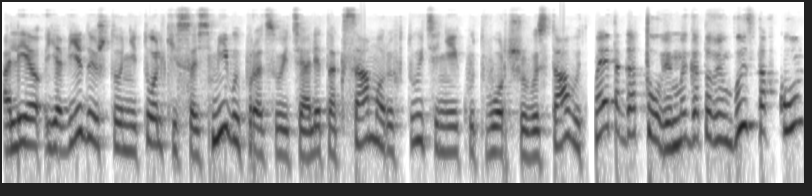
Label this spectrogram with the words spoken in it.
Але я ведаю, што не толькі са СМі вы працуеце, але таксама рыхтуеце нейкую творчую выставу. Мы это готовим. Мы готовим выставку,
